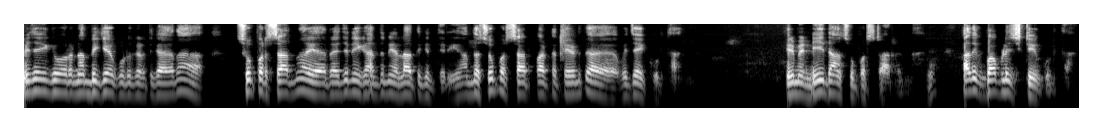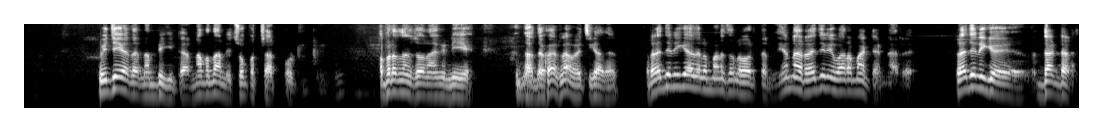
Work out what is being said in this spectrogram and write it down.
விஜய்க்கு ஒரு நம்பிக்கை கொடுக்கறதுக்காக தான் சூப்பர் ஸ்டார்னா ரஜினிகாந்த்னு எல்லாத்துக்கும் தெரியும். அந்த சூப்பர் ஸ்டார் பட்டத்தை எடுத்து விஜய் கொடுத்தாங்க. இனிமேல் நீ தான் சூப்பர் ஸ்டார்னாங்க அதுக்கு பப்ளிசிட்டியும் கொடுத்தாங்க. விஜய் அதை நம்பிக்கிட்டார். நம்ம தான் நீ சூப்பர் ஸ்டார் போட்டிருக்கீங்க. அப்புறம் தான் சொன்னாங்க நீ இந்த அந்த வேலைலாம் வச்சுக்காத. ரஜினிக்கு அதில் மனசில் ஒருத்தர் ஏன்னா ரஜினி வரமாட்டேன்னாரு. ரஜினிக்கு தண்டனை.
